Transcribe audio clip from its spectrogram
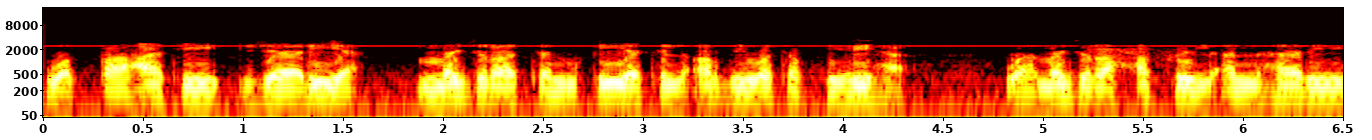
والطاعات جارية مجرى تنقية الأرض وتطهيرها ومجرى حفر الأنهار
